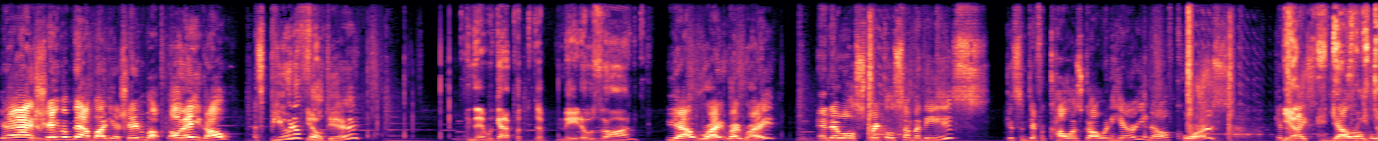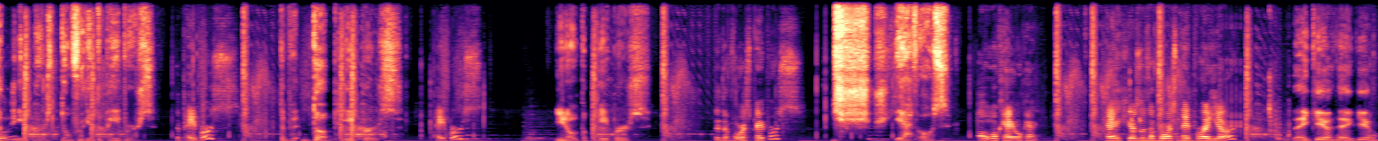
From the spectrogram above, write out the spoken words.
Yeah, we shave them down, buddy. Yeah, shave them up. Oh, there you go. That's beautiful, Yep. dude. And then we gotta put the tomatoes on. Yeah, right, right, right. And then we'll sprinkle some of these. Get some different colors going here, you know, of course. Get a nice and yellow don't forget balloon. the papers. Don't forget the papers. The papers? The, the papers. Papers? You know the papers. The divorce papers? Shh, shh, yeah, those. Oh, okay, okay. Okay, here's a divorce paper right here. Thank you, thank you.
